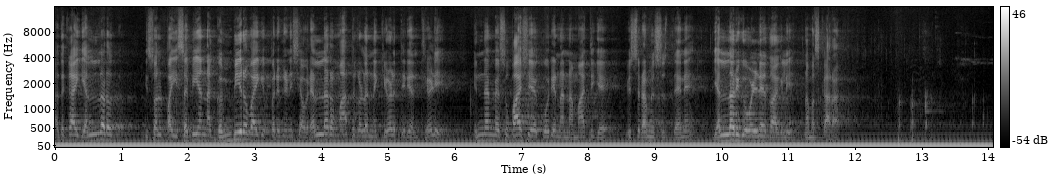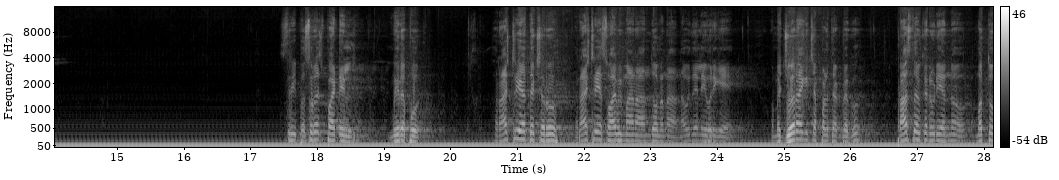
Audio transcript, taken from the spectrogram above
ಅದಕ್ಕಾಗಿ ಎಲ್ಲರೂ ಸ್ವಲ್ಪ ಈ ಸಭೆಯನ್ನು ಗಂಭೀರವಾಗಿ ಪರಿಗಣಿಸಿ ಅವರೆಲ್ಲರ ಮಾತುಗಳನ್ನು ಕೇಳ್ತೀರಿ ಅಂತ ಹೇಳಿ ಇನ್ನೊಮ್ಮೆ ಶುಭಾಶಯ ಕೋರಿ ನನ್ನ ಮಾತಿಗೆ ವಿಶ್ರಮಿಸುತ್ತೇನೆ. ಎಲ್ಲರಿಗೂ ಒಳ್ಳೆಯದಾಗಲಿ. ನಮಸ್ಕಾರ. ಶ್ರೀ ಬಸವರಾಜ್ ಪಾಟೀಲ್ ಮೀರಪುರ್. ರಾಷ್ಟ್ರೀಯ ಅಧ್ಯಕ್ಷರು, ರಾಷ್ಟ್ರೀಯ ಸ್ವಾಭಿಮಾನ ಆಂದೋಲನ ನವದೆಹಲಿ ಇವರಿಗೆ ಒಮ್ಮೆ ಜೋರಾಗಿ ಚಪ್ಪಳ ತಟ್ಟಬೇಕು ಪ್ರಾಸ್ತಾವಿಕ ನುಡಿಯನ್ನು ಮತ್ತು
